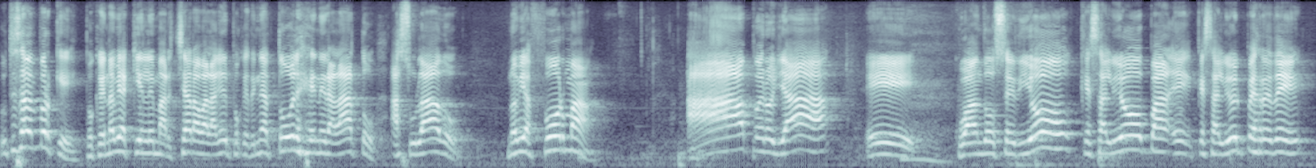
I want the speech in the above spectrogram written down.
¿Usted sabe por qué? Porque no había quien le marchara a Balaguer, porque tenía todo el generalato a su lado. No había forma. Ah, pero ya, eh, cuando se dio que salió, eh, que salió el PRD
